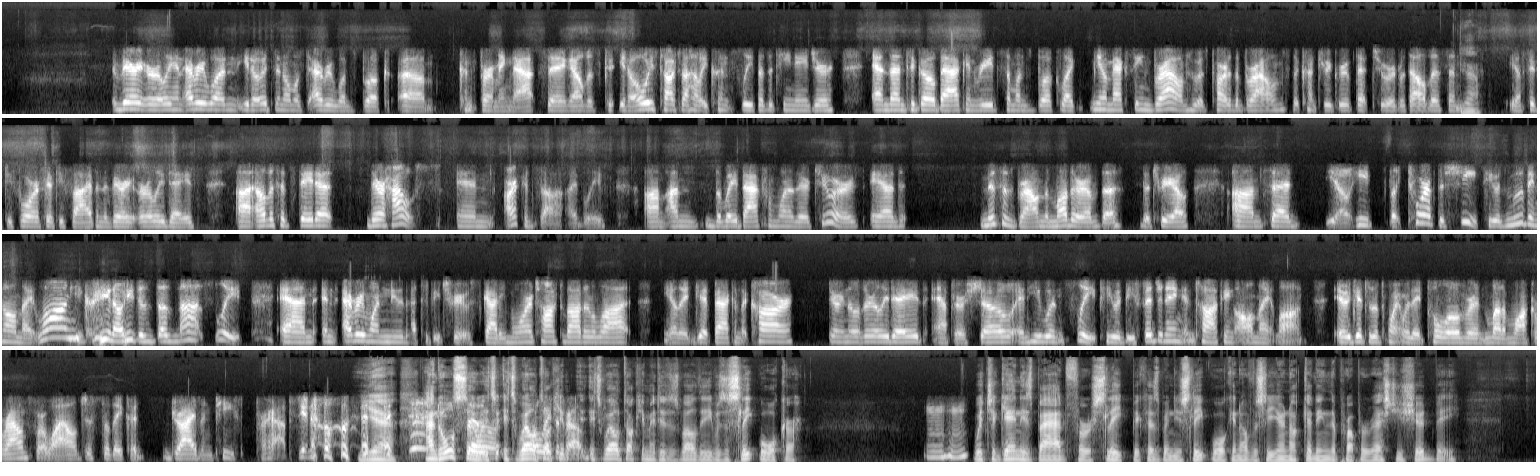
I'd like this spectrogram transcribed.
very early, and everyone, you know, it's in almost everyone's book um, confirming that, saying Elvis, could, you know, always talked about how he couldn't sleep as a teenager, and then to go back and read someone's book like, you know, Maxine Brown, who was part of the Browns, the country group that toured with Elvis, and Yeah. you know, 54 or 55 in the very early days. Uh, Elvis had stayed at their house in Arkansas, I believe, um, on the way back from one of their tours, and Mrs. Brown, the mother of the the trio, um, said, you know, he like tore up the sheets. He was moving all night long. He, you know, he just does not sleep, and and everyone knew that to be true. Scotty Moore talked about it a lot. You know, they'd get back in the car during those early days after a show, and he wouldn't sleep. He would be fidgeting and talking all night long. It would get to the point where they'd pull over and let him walk around for a while, just so they could drive in peace, perhaps. You know. Yeah, and also So, it's well docu- it's well documented as well that he was a sleepwalker, hmm which again is bad for sleep because when you're sleepwalking, obviously you're not getting the proper rest you should be.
